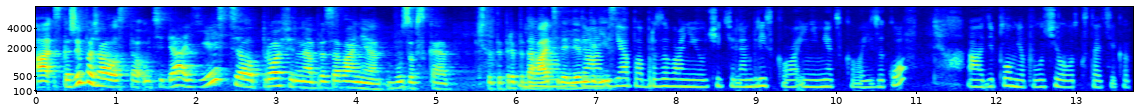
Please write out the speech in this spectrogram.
А скажи, пожалуйста, у тебя есть э, профильное образование вузовское, что ты преподаватель да, или лингвист? Да, я по образованию учитель английского и немецкого языков. А, диплом я получила, вот, кстати, как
